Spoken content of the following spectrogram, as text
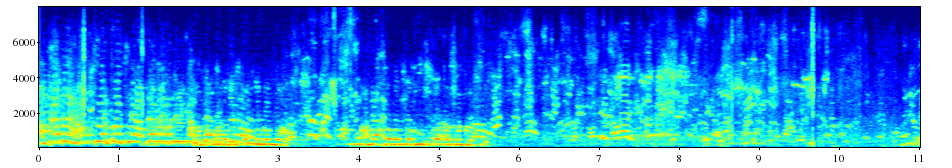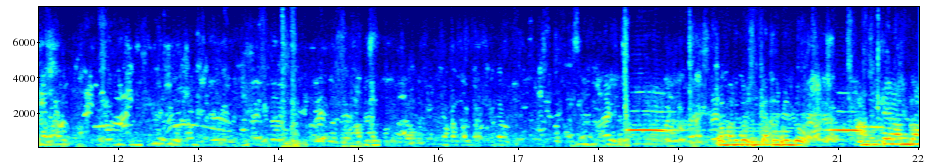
আপনাদের হাত জোর করছি, আপনারা আমাদের কাজটা করতে পারেন। আমি আপনাদেরকে দৃষ্টি আকর্ষণ করছি। সম্মানিত শিক্ষার্থীবৃন্দ আজকে আমরা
